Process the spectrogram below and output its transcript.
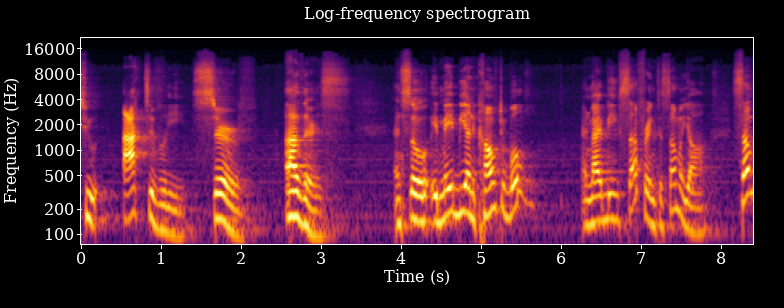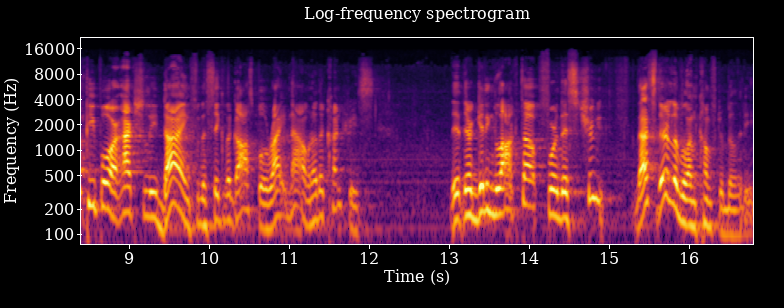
to actively serve others. And so it may be uncomfortable and might be suffering to some of y'all. Some people are actually dying for the sake of the gospel right now in other countries. They're getting locked up for this truth. That's their level of uncomfortability,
